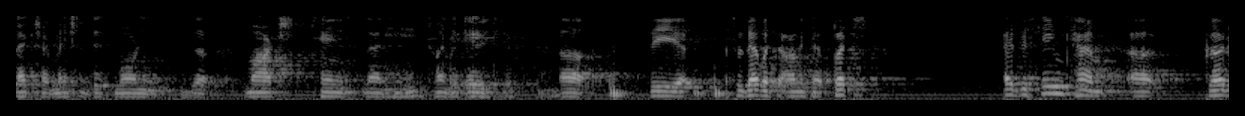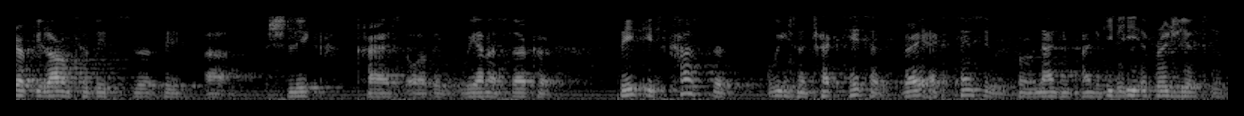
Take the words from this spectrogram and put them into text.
lecture I mentioned this morning. This is uh, March 10th, 1928. Uh, the, uh, so that was the only time. But at the same time, uh, belonged to this, uh, the uh, Schlick Kreis or the Vienna Circle. They discussed the Wittgenstein Tractatus very extensively from Did 1926. he appreciate uh, the Tractatus?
